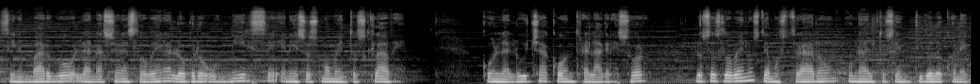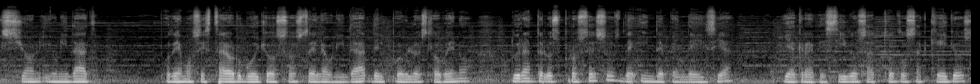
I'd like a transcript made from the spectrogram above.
Sin embargo, la nación eslovena logró unirse en esos momentos clave. Con la lucha contra el agresor, los eslovenos demostraron un alto sentido de conexión y unidad. Podemos estar orgullosos de la unidad del pueblo esloveno durante los procesos de independencia y agradecidos a todos aquellos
